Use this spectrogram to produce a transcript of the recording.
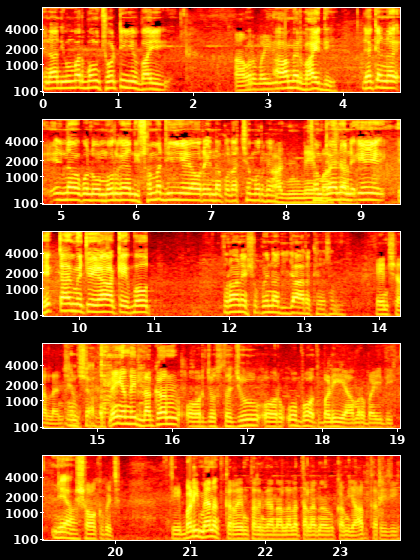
इन्हों की उम्र बहुत छोटी है भाई। आमिर भाई आमिर भाई दी। लेकिन इन्हों को मुर्गियों की समझ ही है और इन्होंने को अच्छे मुर्गे हाँ समझा ये एक टाइम में तो आ कि बहुत पुराने शौकीन की जा रखे समझ। ਟਾਈਮ ਵਿੱਚ ਇਹ ਆ ਕੇ ਬਹੁਤ ਪੁਰਾਣੇ ਸ਼ੌਕੀਨਾਂ ਦੀ ਜਾ ਰੱਖੇ ਸਨ ਇਨਸ਼ਾਅੱਲਾ ਇਨਸ਼ਾਅੱਲਾ ਇਨਸ਼ਾਅੱਲਾ ਨਹੀਂ ਇਹਦੀ ਲਗਨ ਔਰ ਜਸਤਜੂ ਔਰ ਉਹ ਬਹੁਤ ਬੜੀ ਹੈ ਆਮਰ ਬਾਈ ਦੀ ਜੀ ਹਾਂ ਸ਼ੌਕ ਵਿੱਚ ਤੇ ਬੜੀ ਮਿਹਨਤ ਕਰ ਰਹੇ ਨੇ ਪਰਿੰਦਿਆਂ ਨਾਲ ਅੱਲਾਹ ਤਾਲਾ ਇਹਨਾਂ ਨੂੰ ਕਾਮਯਾਬ ਕਰੇ ਜੀ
